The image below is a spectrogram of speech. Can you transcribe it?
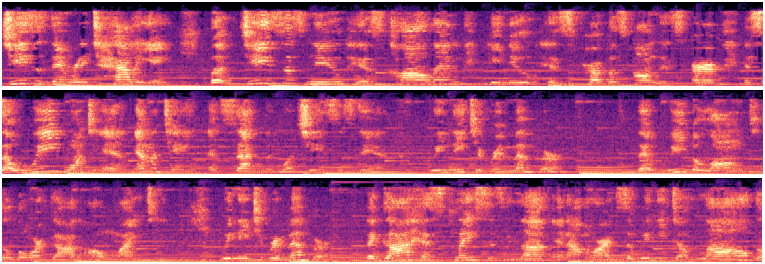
Jesus didn't retaliate. But Jesus knew his calling, he knew his purpose on this earth, and so we want to imitate exactly what Jesus did. We need to remember that we belong to the Lord God Almighty. We need to remember that God has placed His love in our hearts. So we need to allow the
